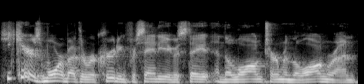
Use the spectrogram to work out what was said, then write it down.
he cares more about the recruiting for San Diego State in the long term and the long run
